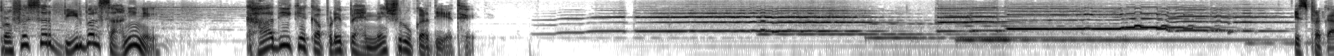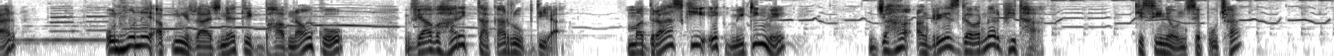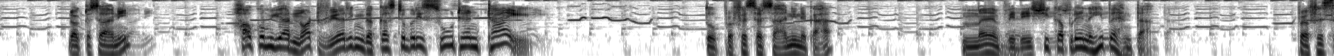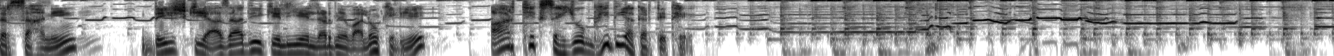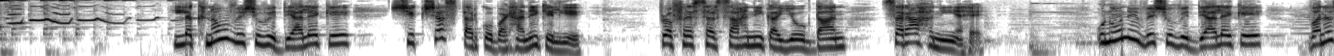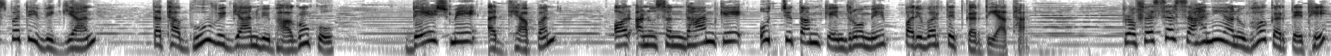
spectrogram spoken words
प्रोफेसर बीरबल साहनी ने खादी के कपड़े पहनने शुरू कर दिए थे। इस प्रकार, उन्होंने अपनी राजनीतिक भावनाओं को व्यावहारिकता का रूप दिया। मद्रास की एक मीटिंग में, जहाँ अंग्रेज़ गवर्नर भी था, किसी ने उनसे पूछा, doctor Sahni how come you are not wearing the customary suit and tie तो प्रोफेसर साहनी ने कहा, मैं विदेशी कपड़े नहीं पहनता। प्रोफेसर साहनी, देश की आज़ादी के लिए लड़ने वालों के लिए आर्थिक सहयोग भी दिया करते थे। लखनऊ विश्वविद्यालय के शिक्षा स्तर को बढ़ाने के लिए प्रोफेसर साहनी का योगदान सराहनीय है। उन्होंने विश्वविद्यालय के वनस्पति विज्ञान तथा भूविज्ञान विभागों को देश में अध्यापन और अनुसंधान के उच्चतम केंद्रों में परिवर्तित कर दिया था। प्रोफेसर साहनी अनुभव करते थे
